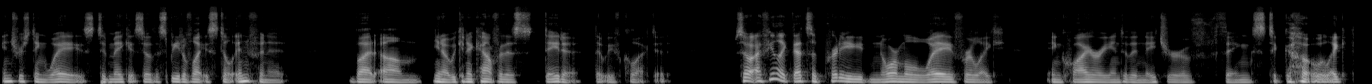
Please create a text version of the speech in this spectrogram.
interesting ways to make it so the speed of light is still infinite, but um, you know, we can account for this data that we've collected. So I feel like that's a pretty normal way for like inquiry into the nature of things to go. Like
